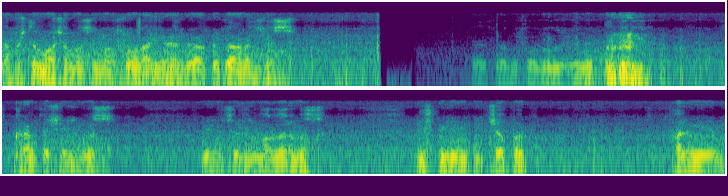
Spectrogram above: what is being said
yapıştırma aşamasından sonra yine devam edeceğiz. Evet, görmüş olduğunuz gibi krank taşıyıcımız, miniyatür rulmanlarımız, 3 milim iç çapı, alüminyum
